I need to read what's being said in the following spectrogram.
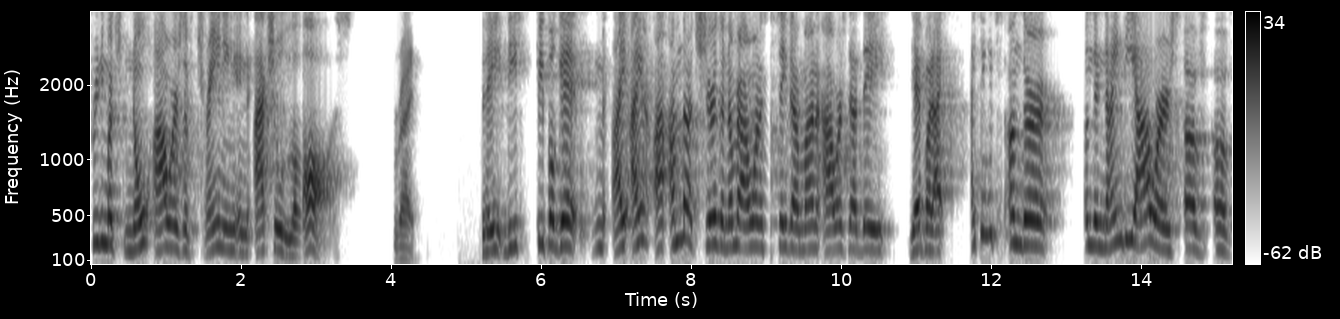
pretty much no hours of training in actual laws. right, They these people get I I I- I'm not sure the number. I want to say the amount of hours that they get, but I I think it's under under 90 hours of of,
